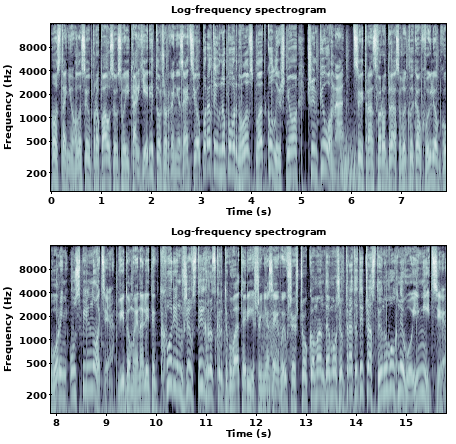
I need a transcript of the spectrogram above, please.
Останній оголосив про паузу в своїй кар'єрі, тож організація оперативно повернула в склад колишнього чемпіона. Цей трансфер одразу викликав хвилю обговорень у спільноті. Відомий аналітик Тхорін вже встиг розкритикувати рішення, заявивши, що команда може втратити частину вогневої міці.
